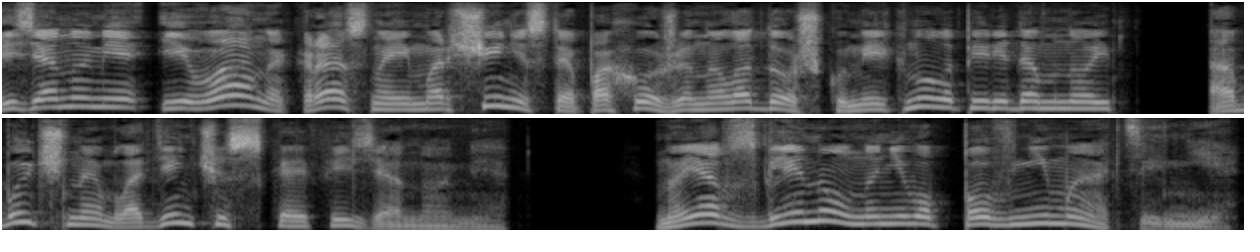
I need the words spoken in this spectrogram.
Физиономия Ивана, красная и морщинистая, похожая на ладошку, мелькнула передо мной. Обычная младенческая физиономия. Но я взглянул на него повнимательнее.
